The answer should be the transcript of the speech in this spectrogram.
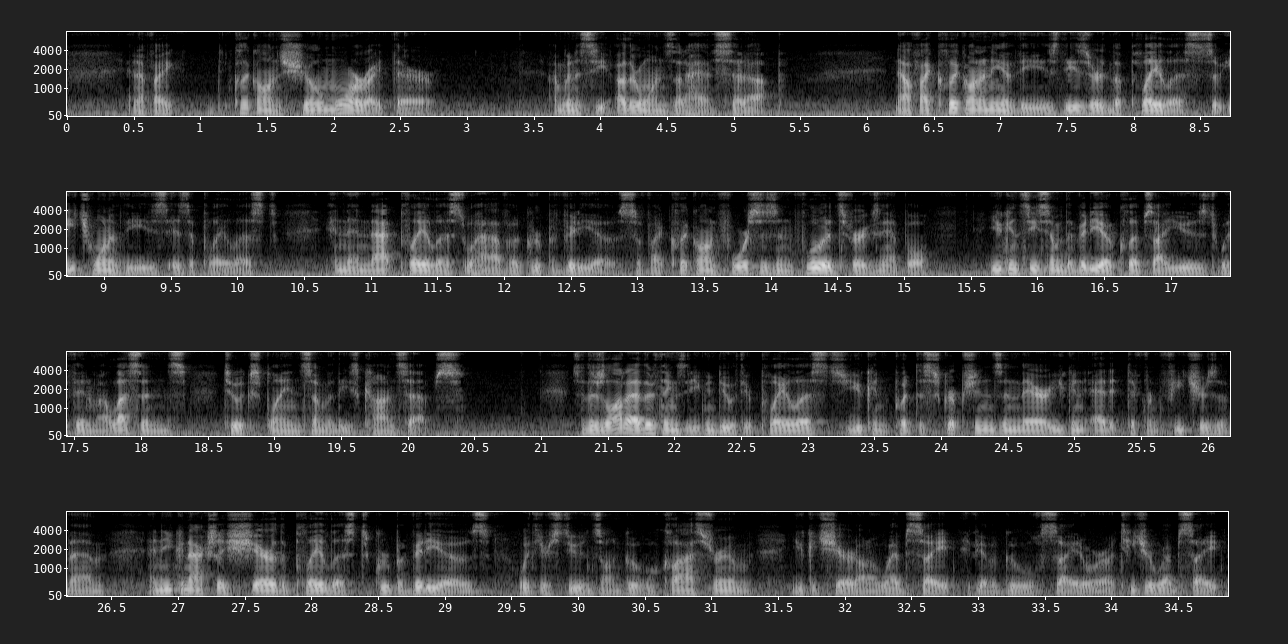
And if I click on Show More right there, I'm going to see other ones that I have set up. Now, if I click on any of these, these are the playlists. So each one of these is a playlist. And then that playlist will have a group of videos. So if I click on Forces and Fluids, for example, you can see some of the video clips I used within my lessons to explain some of these concepts. So there's a lot of other things that you can do with your playlists. You can put descriptions in there, you can edit different features of them, and you can actually share the playlist group of videos with your students on Google Classroom. You could share it on a website if you have a Google site or a teacher website,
